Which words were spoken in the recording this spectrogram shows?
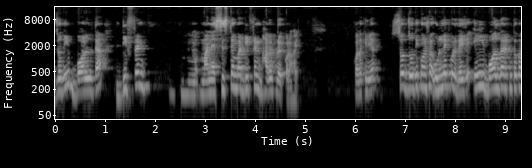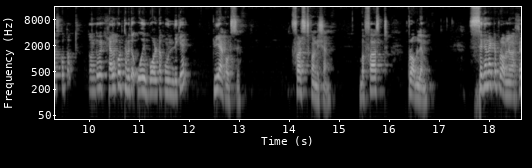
যদি বলটা ডিফারেন্ট মানে সিস্টেম বা ডিফারেন্টভাবে প্রয়োগ করা হয়। কথা ক্লিয়ার সো যদি কোনো সময় উল্লেখ করে দেয় যে এই বল দ্বারা কৃতকাজ কত? তখন তোকে খেয়াল করতে হবে যে ওই বলটা কোন দিকে ক্রিয়া করছে। ফার্স্ট কন্ডিশন বা ফার্স্ট প্রবলেম সেকেন্ড একটা প্রবলেম আছে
